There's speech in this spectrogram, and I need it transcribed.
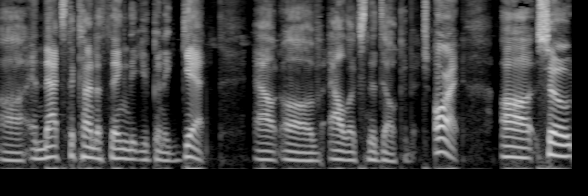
And that's the kind of thing that you're going to get out of Alex Nedeljkovic. All right. Uh, so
